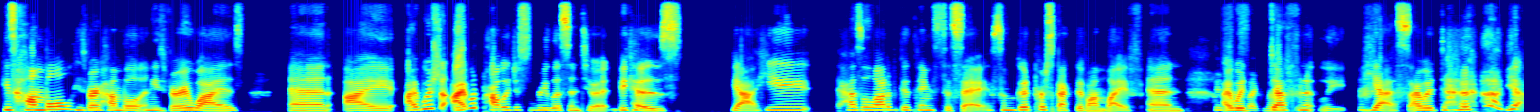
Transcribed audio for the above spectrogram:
He's humble, he's very humble and he's very wise. And I I wish I would probably just re-listen to it because yeah, he has a lot of good things to say, some good perspective on life and He's I would like definitely, yes, I would. de- yeah,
